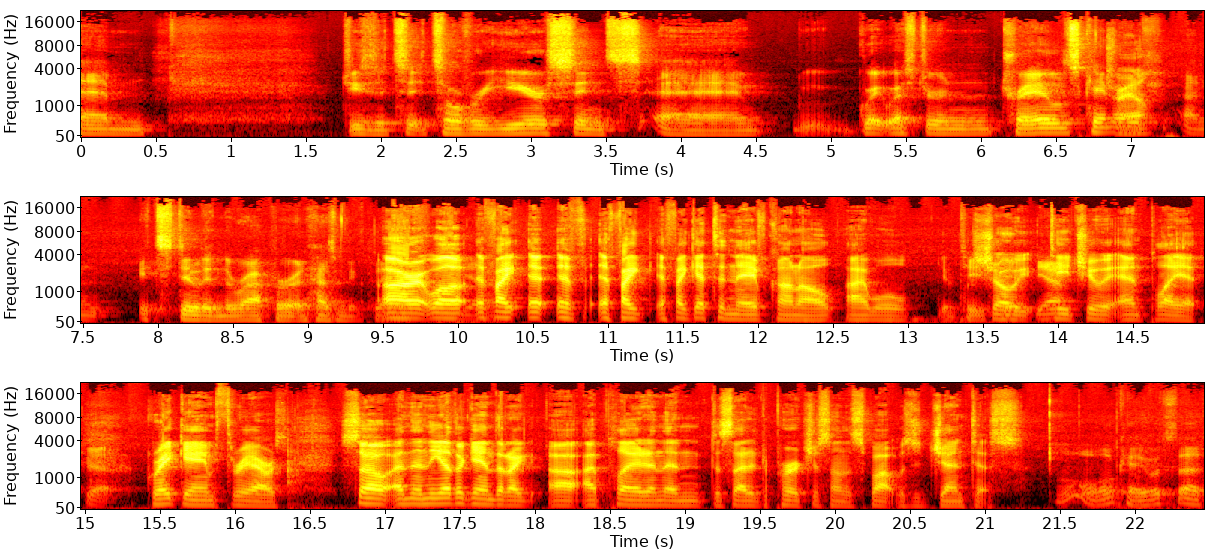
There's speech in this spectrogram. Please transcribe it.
um. Geez, it's it's over a year since um, Great Western Trails came Trail. out, and it's still in the wrapper. and hasn't been played. All right. Well, Yeah. if I if if I if I get to NaveCon, I'll I will teach show you, yeah. teach you and play it. Yeah. Great game, three hours. So, and then the other game that I uh, I played and then decided to purchase on the spot was Gentes. Oh, okay. What's that?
